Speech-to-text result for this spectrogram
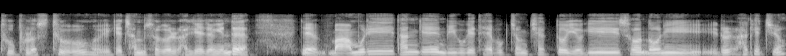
2 플러스 2에게 참석을 할 예정인데 예, 마무리 단계인 미국의 대북 정책도 여기서 논의를 하겠죠.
